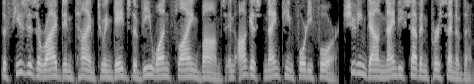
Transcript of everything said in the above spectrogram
The fuses arrived in time to engage the V-1 flying bombs in August 1944, shooting down 97% of them.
